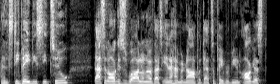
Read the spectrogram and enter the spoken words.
And Stipe DC two, that's in August as well. I don't know if that's Anaheim or not, but that's a pay per view in August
